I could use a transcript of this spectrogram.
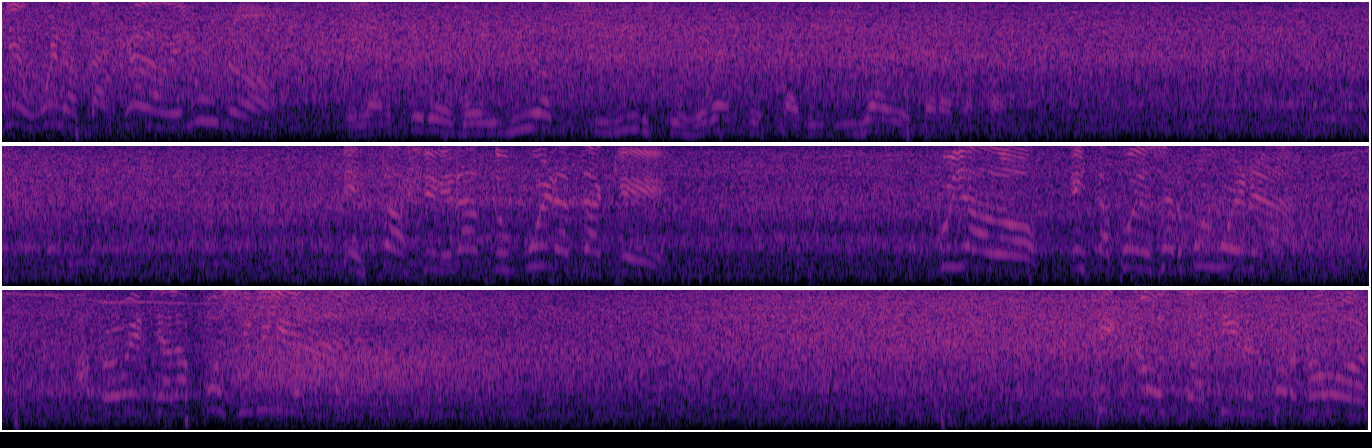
¡Qué buena tajada del uno! El arquero volvió a exhibir sus grandes habilidades para atajar. Está generando un buen ataque. Cuidado, esta puede ser muy buena. Aprovecha la posibilidad. ¡Qué contra tienen, por favor!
